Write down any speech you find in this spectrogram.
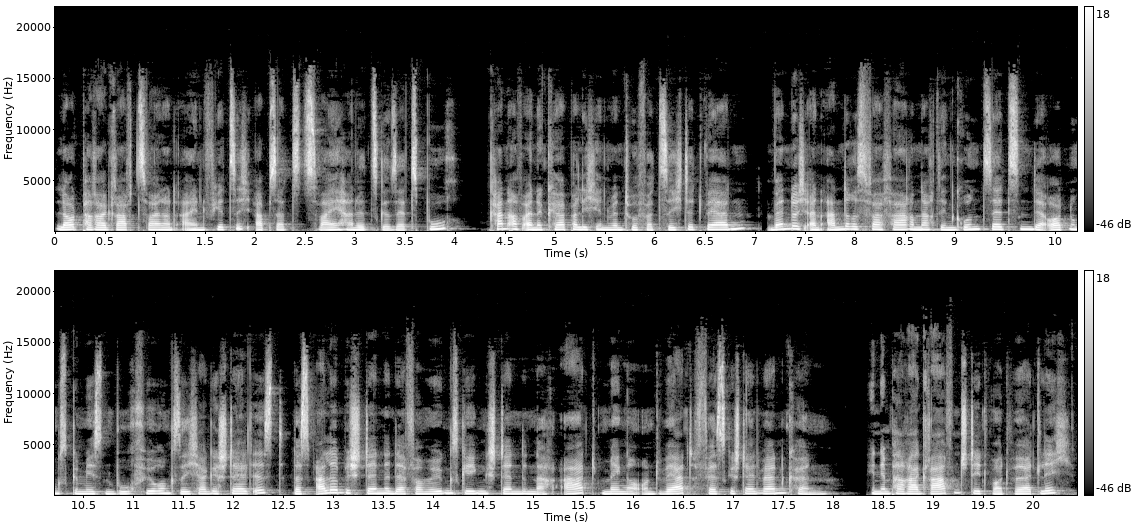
Laut 241 Absatz 2 Handelsgesetzbuch kann auf eine körperliche Inventur verzichtet werden, wenn durch ein anderes Verfahren nach den Grundsätzen der ordnungsgemäßen Buchführung sichergestellt ist, dass alle Bestände der Vermögensgegenstände nach Art, Menge und Wert festgestellt werden können. In dem Paragraphen steht wortwörtlich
